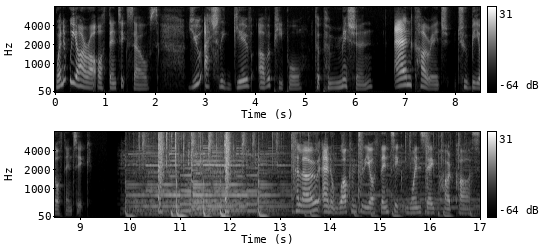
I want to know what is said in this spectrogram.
when we are our authentic selves, you actually give other people the permission and courage to be authentic. Hello, and welcome to the Authentic Wednesday podcast.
